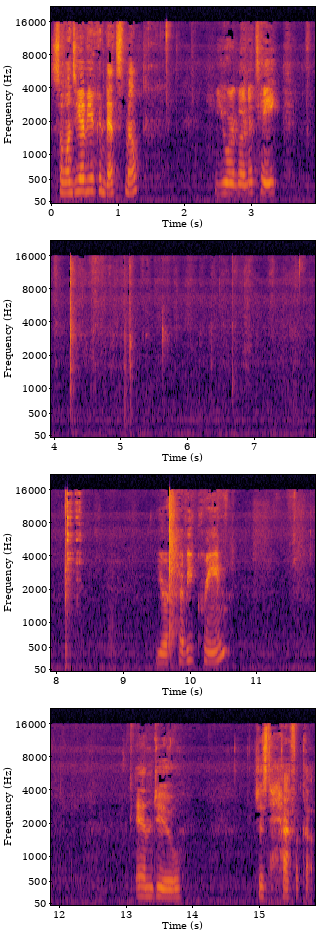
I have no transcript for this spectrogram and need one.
So once you have your condensed milk, you are going to take your heavy cream and do just half a cup.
